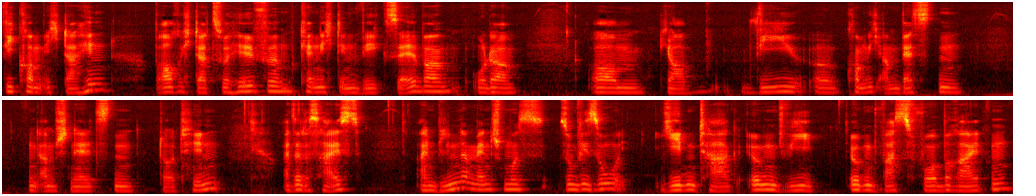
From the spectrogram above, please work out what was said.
wie komme ich dahin, brauche ich dazu Hilfe, kenne ich den Weg selber? Oder ähm, ja, wie äh, komme ich am besten und am schnellsten dorthin. Also das heißt, ein blinder Mensch muss sowieso jeden Tag irgendwie irgendwas vorbereiten.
